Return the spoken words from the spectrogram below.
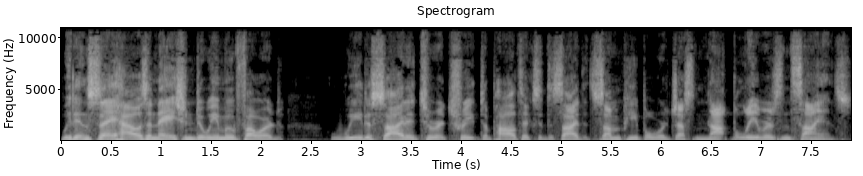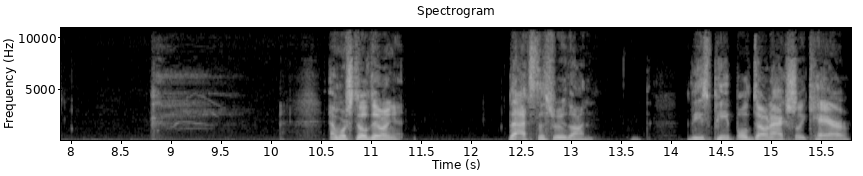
We didn't say how as a nation do we move forward we decided to retreat to politics and decide that some people were just not believers in science. and we're still doing it. That's the through line. These people don't actually care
